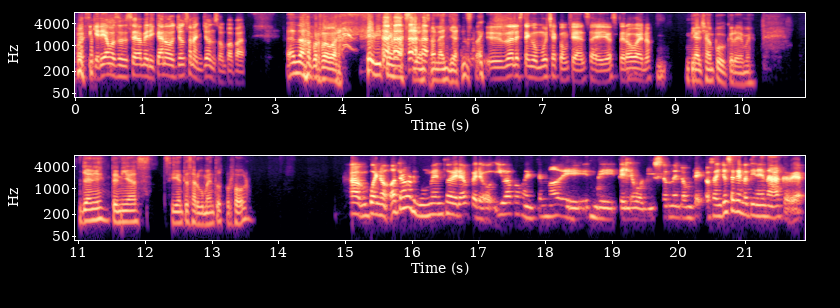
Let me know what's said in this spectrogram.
Pues, si queríamos ser americanos, Johnson Johnson, papá. No, por favor, evitemos Johnson Johnson. Eh, no les tengo mucha confianza a ellos, pero bueno. Ni al shampoo, créeme. Jenny, ¿tenías siguientes argumentos, por favor? Ah, bueno, otro argumento era, pero iba con el tema de, de, de, la evolución del hombre. O sea, yo sé que no tiene nada que ver,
